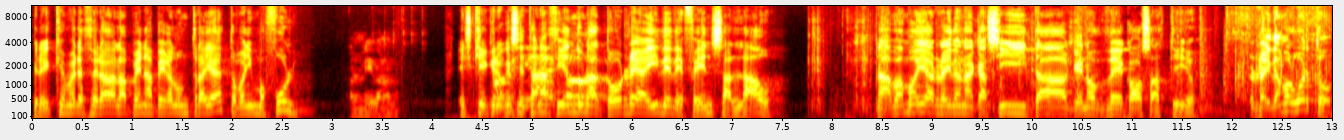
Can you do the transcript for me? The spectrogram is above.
¿Creéis que merecerá la pena pegarle un try a esto? Venimos full. Por mí, vamos. Es que creo que se están haciendo una torre ahí de defensa al lado. Nada, vamos a ir a raidar una casita que nos dé cosas, tío. ¿Raidamos el huerto?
